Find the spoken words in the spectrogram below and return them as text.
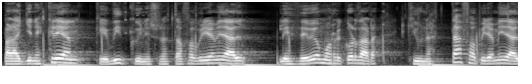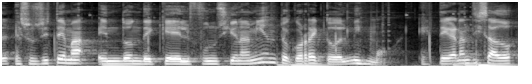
Para quienes crean que Bitcoin es una estafa piramidal, les debemos recordar que una estafa piramidal es un sistema en donde que el funcionamiento correcto del mismo esté garantizado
